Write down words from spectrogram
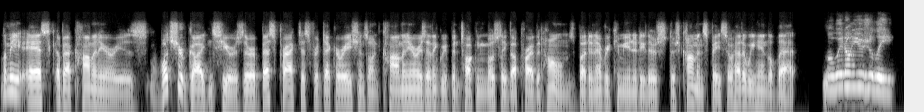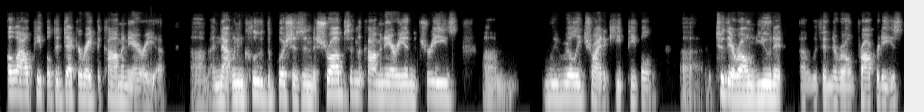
Let me ask about common areas. What's your guidance here? Is there a best practice for decorations on common areas? I think we've been talking mostly about private homes, but in every community there's there's common space. So how do we handle that? Well, we don't usually allow people to decorate the common area. Um, and that would include the bushes and the shrubs in the common area and the trees. Um, we really try to keep people uh, to their own unit uh, within their own properties.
